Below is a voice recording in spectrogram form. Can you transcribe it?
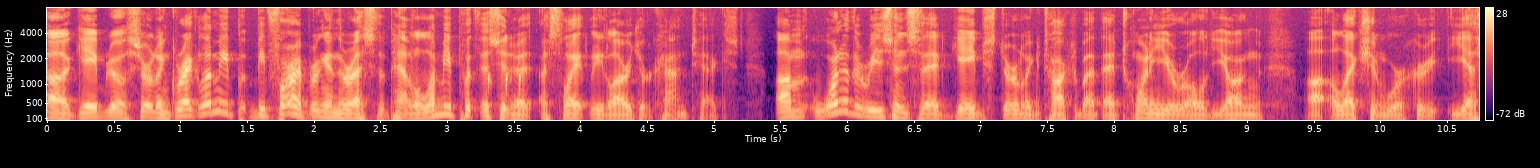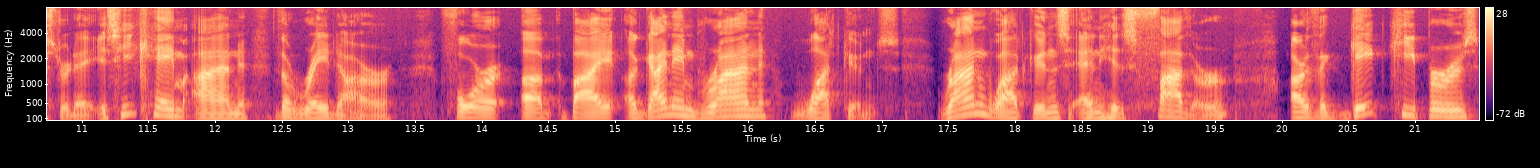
Uh, Gabriel Sterling. Greg, let me, before I bring in the rest of the panel, let me put this in a, a slightly larger context. Um, one of the reasons that Gabe Sterling talked about that 20 year old young uh, election worker yesterday is he came on the radar for uh, by a guy named Ron Watkins. Ron Watkins and his father are the gatekeepers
